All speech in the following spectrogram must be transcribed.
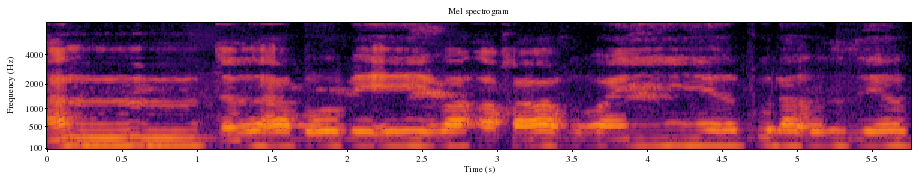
أن تذهبوا به وأخاف أن يأكله الذئب.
